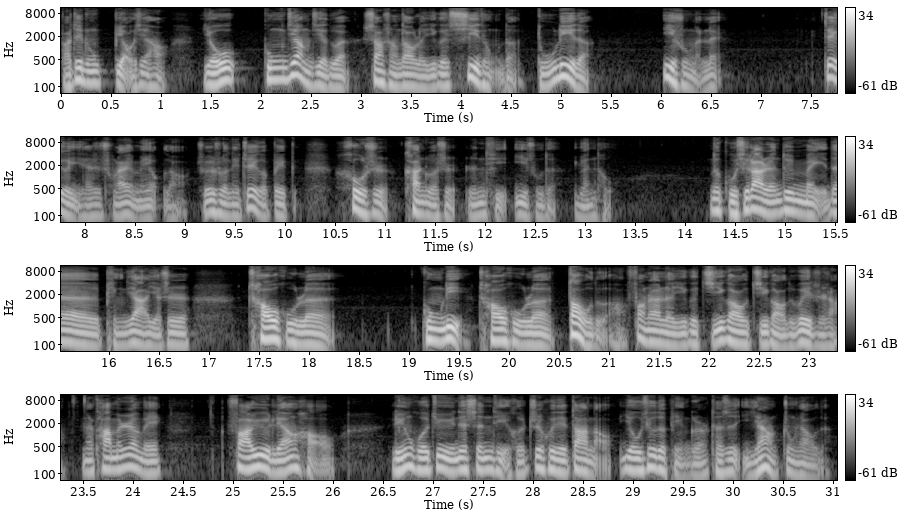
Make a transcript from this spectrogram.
把这种表现哈，由工匠阶段上升到了一个系统的、独立的艺术门类，这个以前是从来也没有的。所以说呢，这个被后世看作是人体艺术的源头。那古希腊人对美的评价也是超乎了功利，超乎了道德啊，放在了一个极高极高的位置上。那他们认为发育良好。灵活均匀的身体和智慧的大脑、优秀的品格，它是一样重要的。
